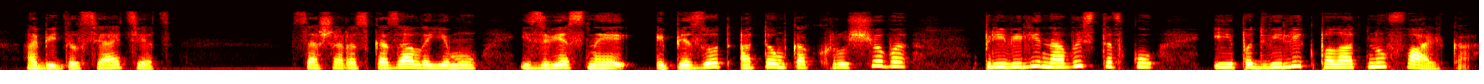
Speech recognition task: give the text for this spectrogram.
— обиделся отец. Саша рассказала ему известный эпизод о том, как Хрущева привели на выставку и подвели к полотну Фалька.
